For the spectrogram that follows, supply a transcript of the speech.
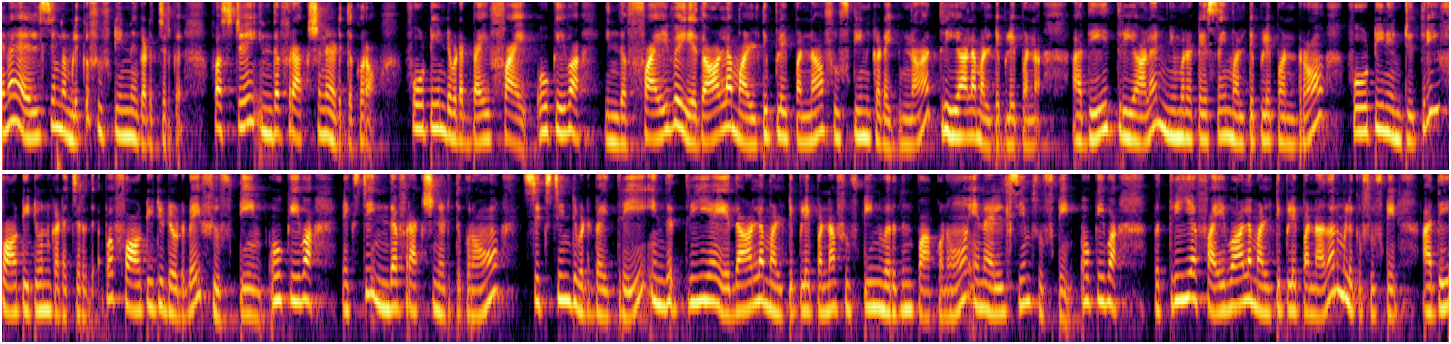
ஏன்னா எல்சிஎம் நம்மளுக்கு ஃபிஃப்டின்னு கிடச்சிருக்கு. ஃபஸ்ட்டு இந்த ஃப்ராக்ஷனை எடுத்துக்கிறோம். ஃபோர்டீன் டிவைட் பை ஃபைவ் ஓகேவா இந்த ஃபைவை எதால் மல்டிப்ளை பண்ணால் ஃபிஃப்டீன் கிடைக்கும்னா த்ரீயால் மல்டிப்ளை பண்ணால் அதே த்ரீயால் நியூமரட்டேஸை மல்டிப்ளை பண்ணுறோம் ஃபோர்டீன் இன்ட்டு த்ரீ ஃபார்ட்டி டூன்னு கிடச்சிருது. அப்போ forty two divide by fifteen ஓகேவா நெக்ஸ்ட்டு இந்த ஃப்ராக்ஷன் எடுத்துக்கிறோம். சிக்ஸ்டீன் டிவைட் பை த்ரீ இந்த த்ரீயை எதால் மல்டிப்ளை பண்ணால் ஃபிஃப்டீன் வருதுன்னு பார்க்கணும். ஏன்னா எல்சிஎம் ஃபிஃப்டீன் ஓகேவா இப்போ த்ரீயை ஃபைவால் மல்டிப்ளை பண்ணால் தான் நம்மளுக்கு ஃபிஃப்டீன் அதே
